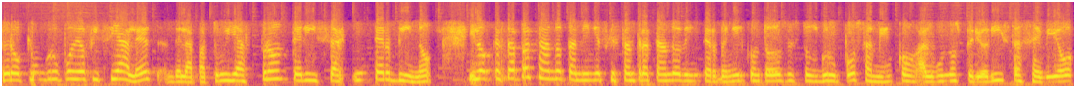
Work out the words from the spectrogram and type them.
pero que un grupo de oficiales de la patrulla fronteriza intervino y lo que está pasando también es que están tratando de intervenir con todos estos grupos, también con algunos periodistas. Se vio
